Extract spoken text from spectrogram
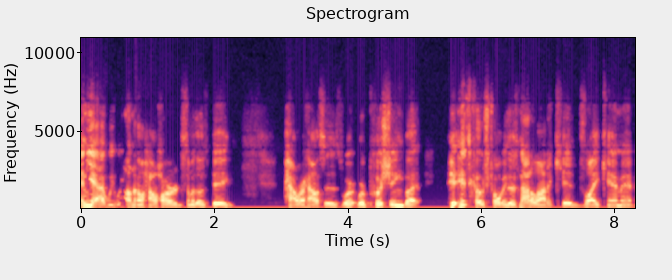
and yeah, we, we don't know how hard some of those big powerhouses were, were pushing, but his coach told me there's not a lot of kids like him at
